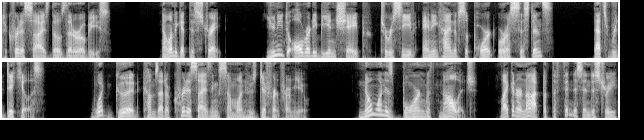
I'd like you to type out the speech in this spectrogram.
to criticize those that are obese. Now, let me get this straight. You need to already be in shape to receive any kind of support or assistance? That's ridiculous. What good comes out of criticizing someone who's different from you? No one is born with knowledge. Like it or not, but the fitness industry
